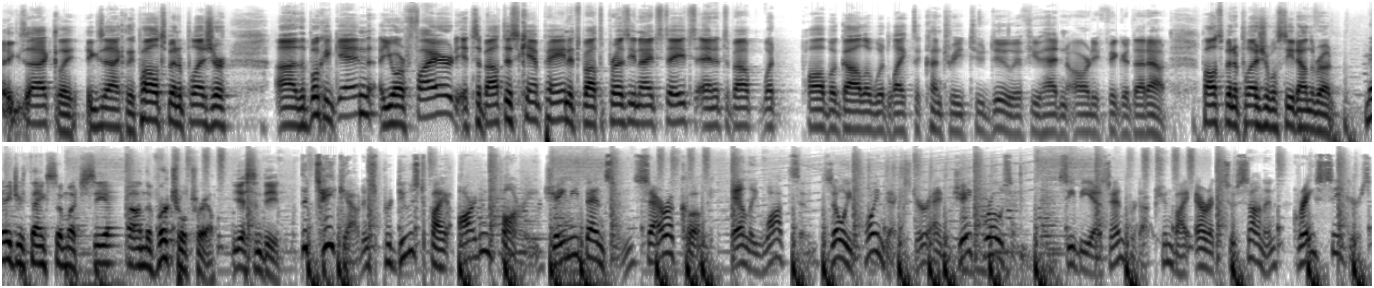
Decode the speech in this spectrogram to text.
exactly exactly paul it's been a pleasure uh, the book again you're fired it's about this campaign it's about the president of the united states and it's about what paul begala would like the country to do if you hadn't already figured that out paul it's been a pleasure we'll see you down the road Major, thanks so much. See you on the virtual trail. yes indeed The Takeout is produced by Arden Farhi, Jamie Benson, Sarah Cook, Ellie Watson, Zoe Poindexter, and Jake Rosen. CBSN production by Eric Susanen, Grace Seegers,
